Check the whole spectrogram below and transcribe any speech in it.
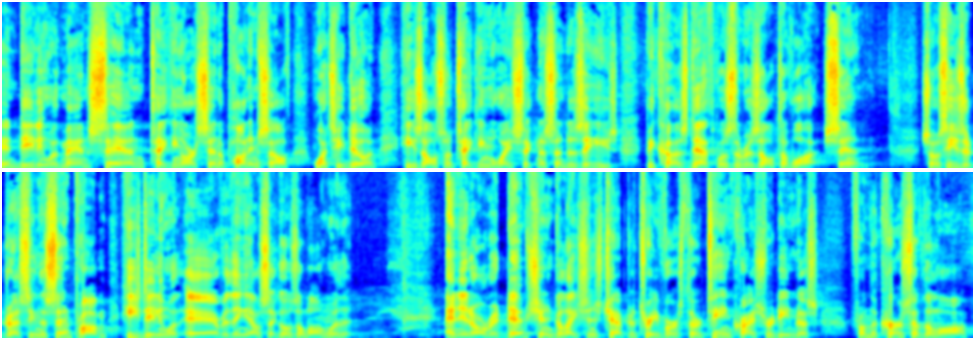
In dealing with man's sin, taking our sin upon himself, what's he doing? He's also taking away sickness and disease because death was the result of what? Sin. So, as he's addressing the sin problem, he's dealing with everything else that goes along with it. And in our redemption, Galatians chapter 3, verse 13, Christ redeemed us from the curse of the law.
